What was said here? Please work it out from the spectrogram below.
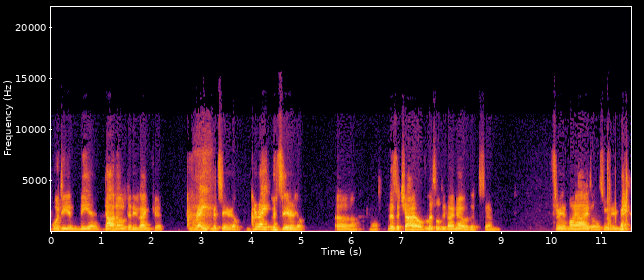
Woody and Mia, Donald and Ivanka. Great material, great material. Oh, as a child, little did I know that um, three of my idols were being married.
